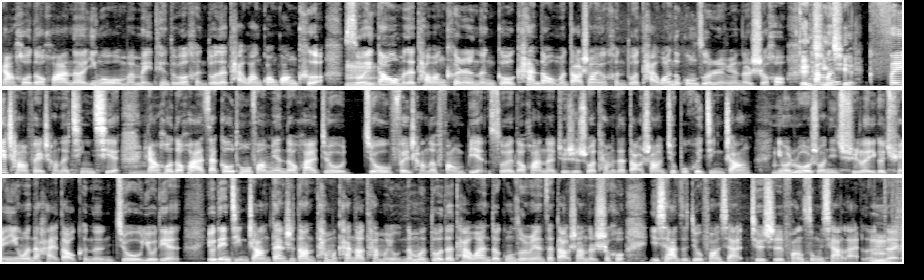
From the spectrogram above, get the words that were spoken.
然后的话呢，因为我们每天都有很多的台湾观光客，嗯、所以当我们的台湾客人能够看到我们岛上有很多台湾的工作人员的时候，他们非常非常的亲切。然后的话，在沟通方面的话，就就非常的方便。所以的话呢，就是说他们在岛上就不会紧张，因为如果说你去了一个全英文的海岛，可能就有点有点紧张。但是当他们看到他们有那么多的台湾的工作人员在岛上的时候，一下子就放下。就是放松下来了。对，嗯、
